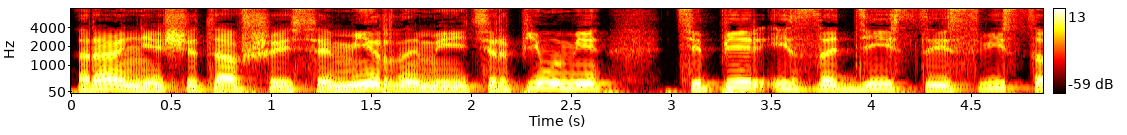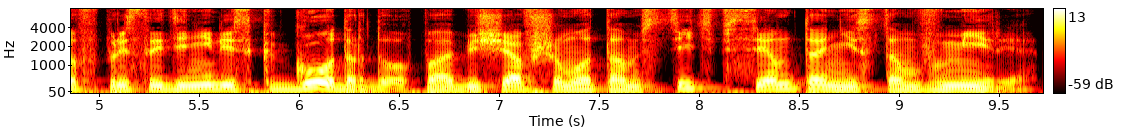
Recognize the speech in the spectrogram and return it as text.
ранее считавшиеся мирными и терпимыми, теперь из-за действий свистов присоединились к Годдарду, пообещавшему отомстить всем тонистам в мире.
